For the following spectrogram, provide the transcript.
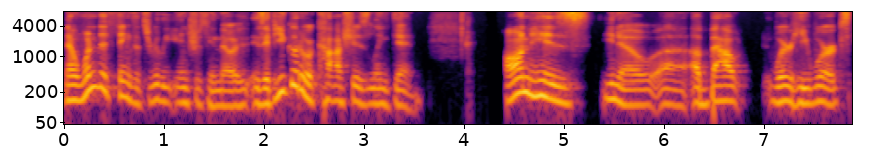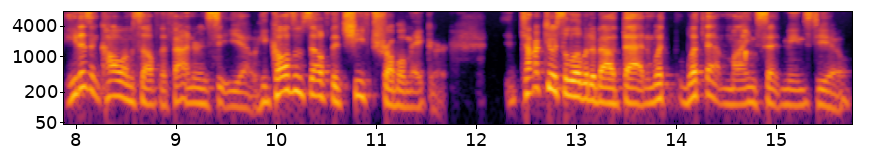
Now one of the things that's really interesting though is if you go to akash's linkedin on his you know uh, about where he works he doesn't call himself the founder and ceo he calls himself the chief troublemaker. Talk to us a little bit about that and what what that mindset means to you.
